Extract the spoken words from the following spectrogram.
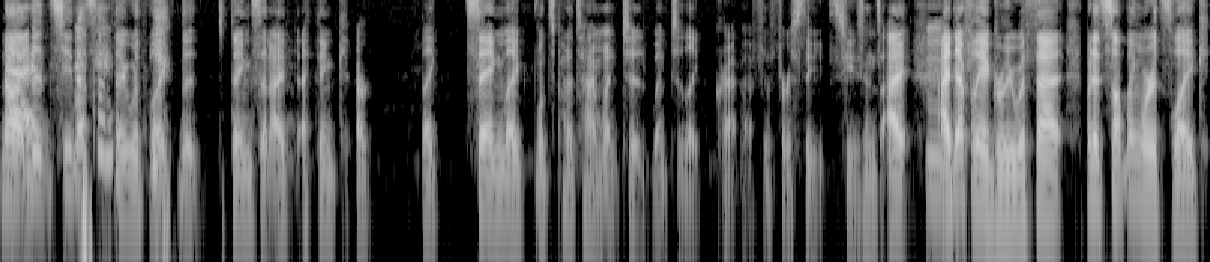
No, Yeah. the, see, that's the thing with like the things that I I think are like saying like Once Upon a Time went to went to like crap after the first three seasons. I Mm. I definitely agree with that, but it's something where it's like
